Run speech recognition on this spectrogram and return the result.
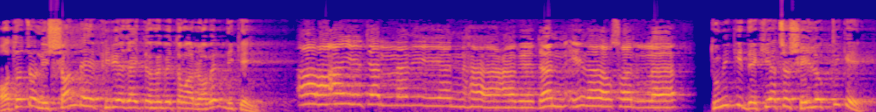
অথচ নিঃসন্দেহে ফিরিয়া যাইতে হইবে তোমার রবের দিকে। তুমি কি দেখিয়াছ সেই লোকটিকে?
